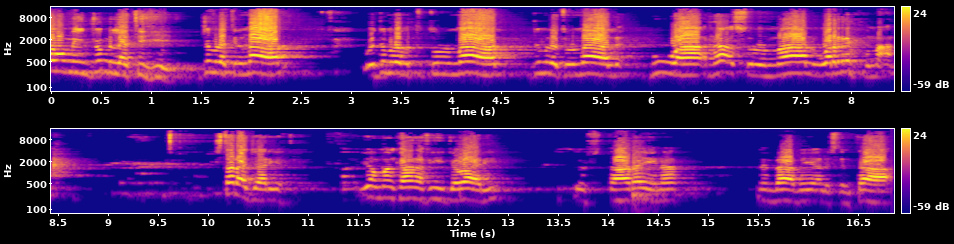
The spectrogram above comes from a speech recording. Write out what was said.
aw min jumlatihi jumlat lmaal wa jumlatulmaal jumlat lmaal huwa ra'su lmaal wاribxu macna ishtaraa jaariyata iyo man kana fihi jawaari yushtarayna min baabi alistimtaac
